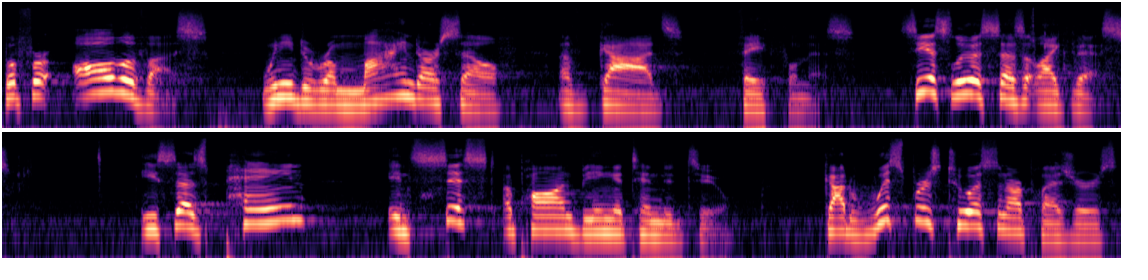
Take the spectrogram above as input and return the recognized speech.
But for all of us, we need to remind ourselves of God's faithfulness. C.S. Lewis says it like this he says, Pain insists upon being attended to. God whispers to us in our pleasures,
